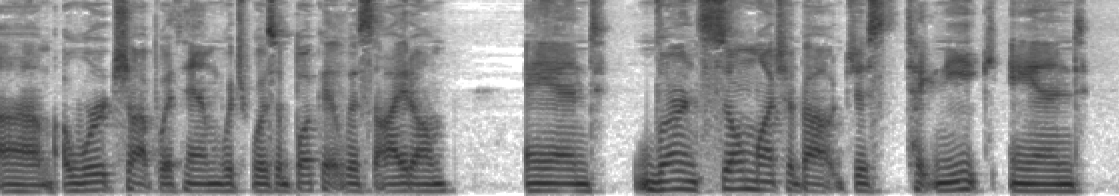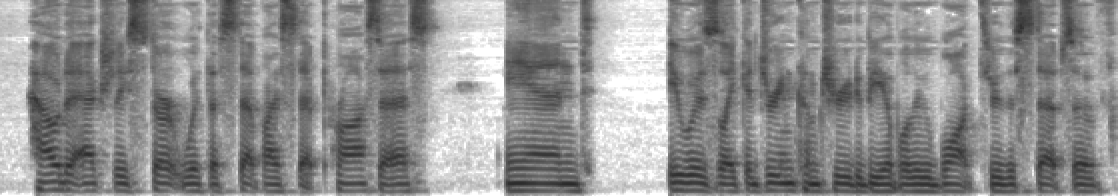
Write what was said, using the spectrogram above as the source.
um, a workshop with him, which was a bucket list item, and learned so much about just technique and how to actually start with a step by step process. And it was like a dream come true to be able to walk through the steps of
